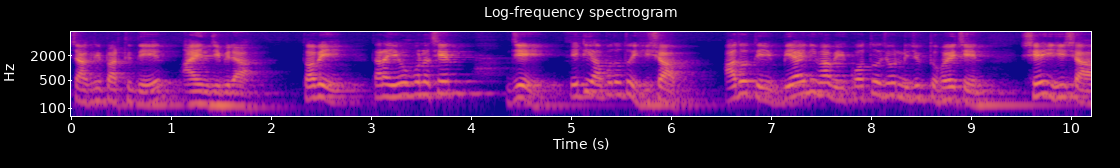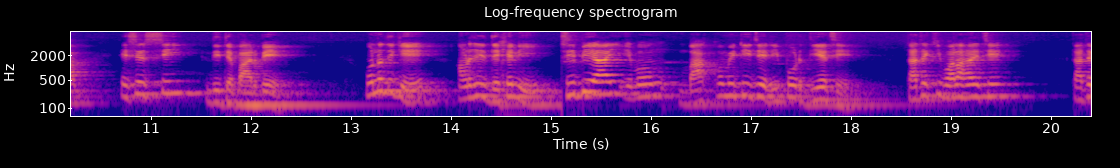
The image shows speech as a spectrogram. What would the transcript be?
চাকরি প্রার্থীদের আইনজীবীরা। তবে তারা এও বলেছেন যে, এটি আপাতত হিসাব। আদতে বেআইনিভাবে কতজন নিযুক্ত হয়েছেন সেই হিসাব এসএসসি দিতে পারবে। অন্যদিকে আমরা যদি দেখে নিই, সিবিআই এবং বাক কমিটি যে রিপোর্ট দিয়েছে তাতে কি বলা হয়েছে? তাতে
